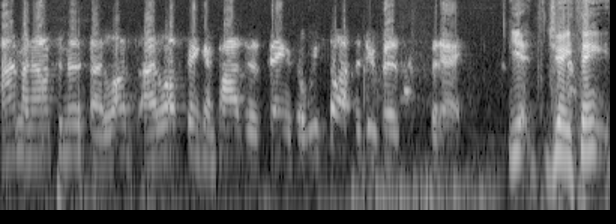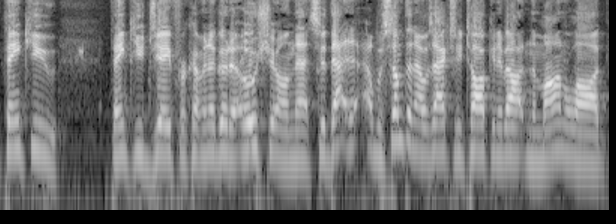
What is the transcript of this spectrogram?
I'm an optimist. I love I love thinking positive things, but we still have to do business today. Yeah, Jay, thank thank you, thank you, Jay, for coming. I go to OSHA on that. So that was something I was actually talking about in the monologue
